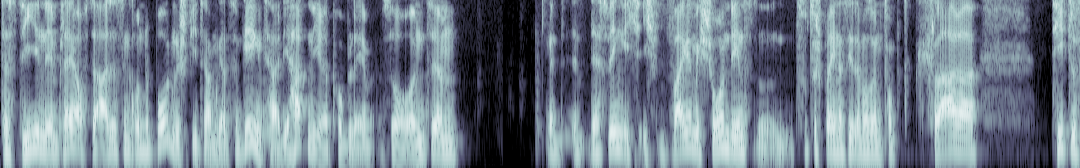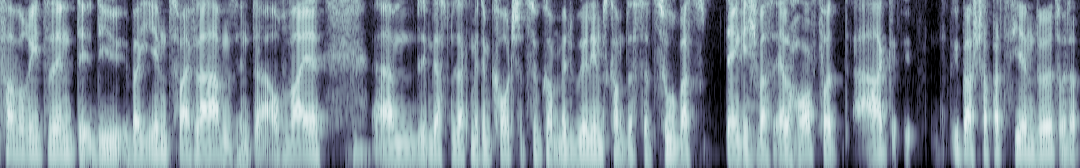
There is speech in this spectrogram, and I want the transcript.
dass die in den Playoffs da alles im Grunde Boden gespielt haben. Ganz im Gegenteil, die hatten ihre Probleme. So und ähm, deswegen, ich, ich weigere mich schon, denen zuzusprechen, dass sie immer so ein klarer Titelfavorit sind, die, die über jedem Zweifel erhaben sind. Auch weil, ähm, das gesagt, mit dem Coach dazu kommt, mit Williams kommt das dazu, was, denke ich, was Al Horford arg überstrapazieren wird oder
